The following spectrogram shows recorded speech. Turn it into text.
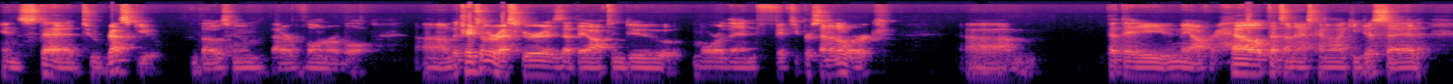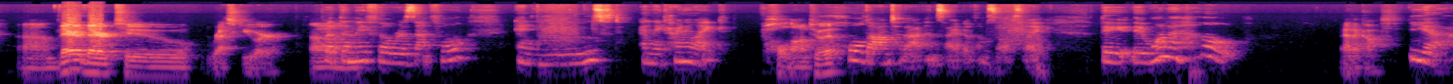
instead to rescue those whom that are vulnerable. Um, the traits of a rescuer is that they often do more than 50% of the work. Um, that they may offer help. That's unasked, kind of like you just said. Um, they're there to rescue her. Um, But then they feel resentful and used, and they kind of like hold on to it hold on to that inside of themselves. Like they they want to help. at a cost. Yeah,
